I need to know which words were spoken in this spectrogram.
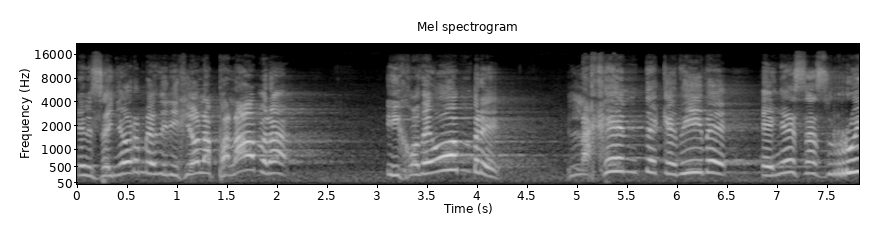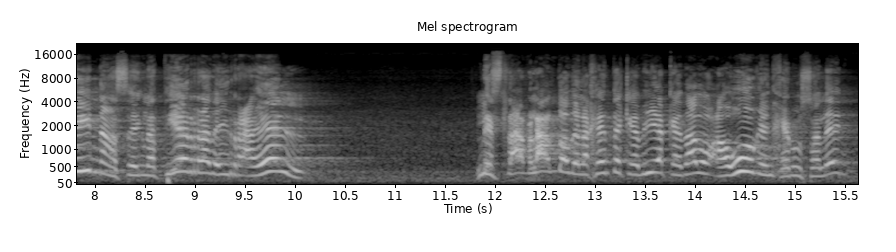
El Señor me dirigió la palabra, hijo de hombre, la gente que vive en esas ruinas en la tierra de Israel. Le está hablando de la gente que había quedado aún en Jerusalén.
